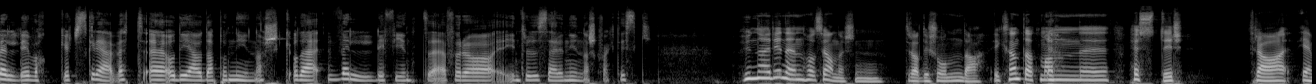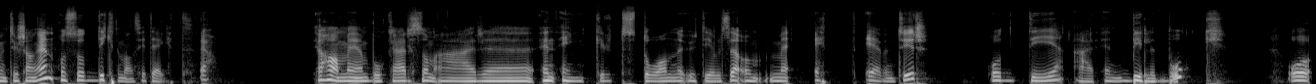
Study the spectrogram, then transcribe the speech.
Veldig vakkert skrevet. Eh, og de er jo da på nynorsk. Og det er veldig fint eh, for å introdusere nynorsk, faktisk. Hun er i den H.C. Andersen-tradisjonen da. ikke sant? At man ja. høster fra eventyrsjangeren, og så dikter man sitt eget. Ja. Jeg har med en bok her som er eh, en enkeltstående utgivelse med ett eventyr. Og det er en billedbok. Og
